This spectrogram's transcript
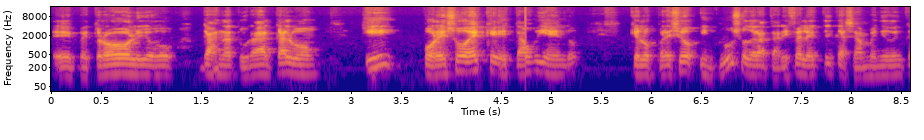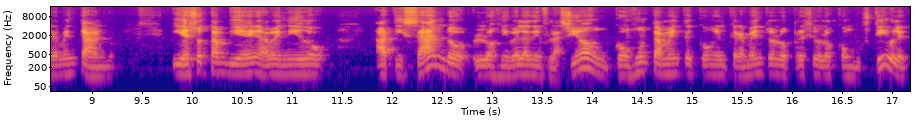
eh, petróleo, gas natural, carbón, y por eso es que estamos viendo que los precios incluso de la tarifa eléctrica se han venido incrementando y eso también ha venido atizando los niveles de inflación conjuntamente con el incremento en los precios de los combustibles.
